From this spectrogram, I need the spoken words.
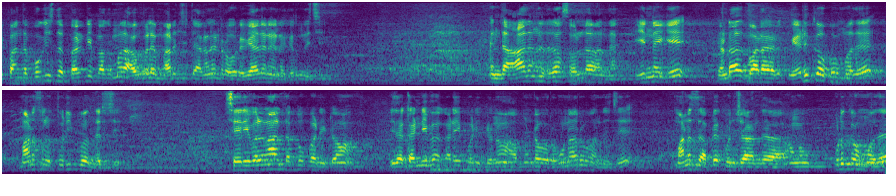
இப்போ அந்த பொக்கிஷத்தை பரட்டி பார்க்கும்போது அவங்களே மறைஞ்சிட்டாங்களேன்ற ஒரு வேதனை எனக்கு இருந்துச்சு. இந்த ஆளுங்கிறது தான் சொல்ல வந்தேன். இன்றைக்கி ரெண்டாவது பாடம் எடுக்க போகும்போது மனசில் துடிப்பு வந்துருச்சு. சரி இவ்வளோ நாள் தப்பு பண்ணிட்டோம். இதை கண்டிப்பாக கடைப்பிடிக்கணும் அப்படின்ற ஒரு உணர்வு வந்துச்சு. மனசு அப்படியே கொஞ்சம் அந்த அவங்க கொடுக்கும் போது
